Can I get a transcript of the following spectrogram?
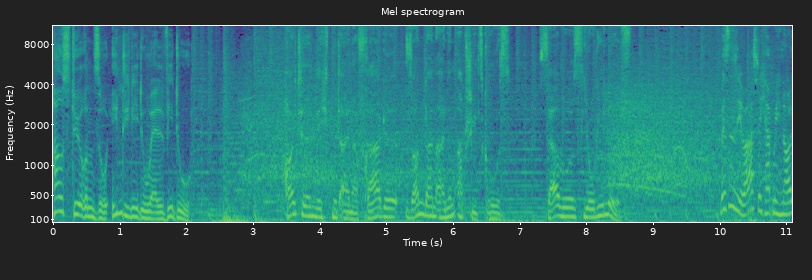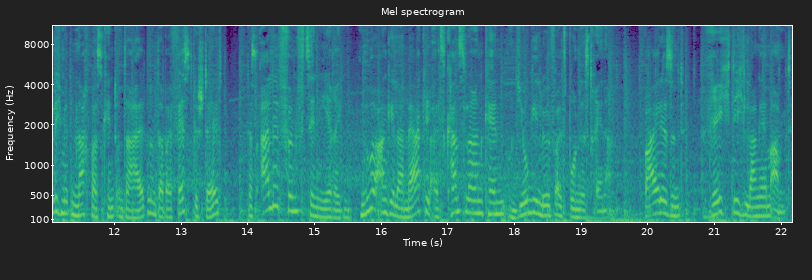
Haustüren so individuell wie du. Heute nicht mit einer Frage, sondern einem Abschiedsgruß. Servus, Yogi Löw. Wissen Sie was? Ich habe mich neulich mit einem Nachbarskind unterhalten und dabei festgestellt, dass alle 15-Jährigen nur Angela Merkel als Kanzlerin kennen und Yogi Löw als Bundestrainer. Beide sind richtig lange im Amt.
